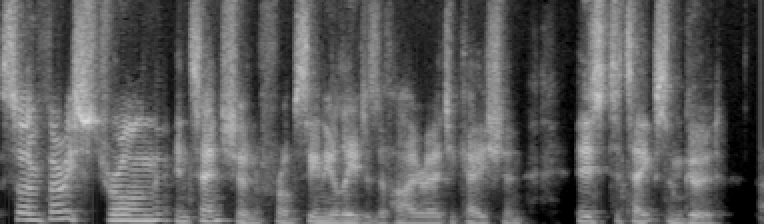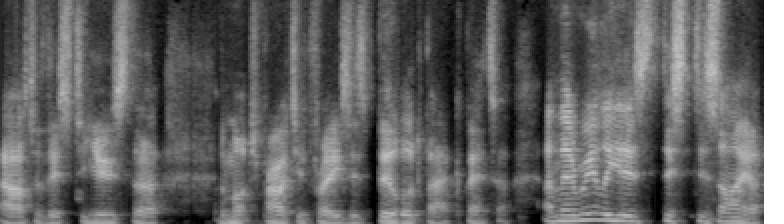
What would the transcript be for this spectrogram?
So, very strong intention from senior leaders of higher education is to take some good out of this, to use the, the much parroted phrase is build back better. And there really is this desire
